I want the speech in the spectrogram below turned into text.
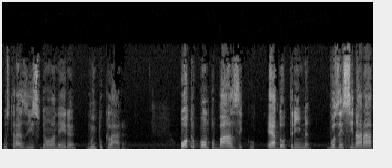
nos traz isso de uma maneira muito clara. Outro ponto básico é a doutrina. Vos ensinará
